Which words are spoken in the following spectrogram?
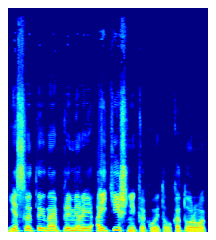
Если ты, например, айтишник какой-то, у которого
